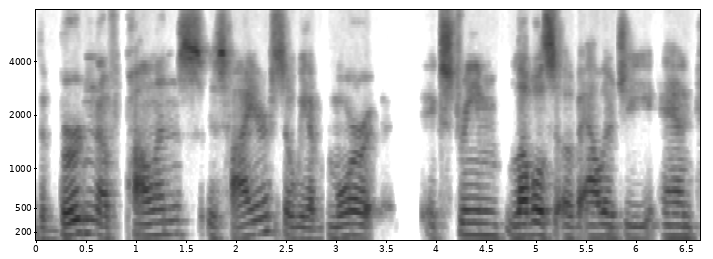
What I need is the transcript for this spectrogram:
The burden of pollens is higher. So we have more extreme levels of allergy. And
